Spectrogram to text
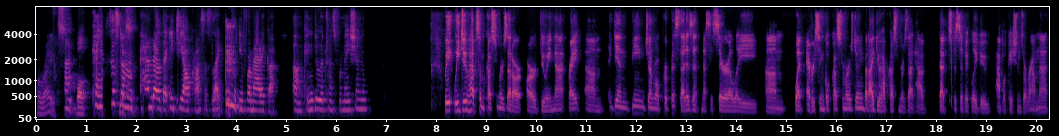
All right. Um, Well, Can your system handle the ETL process like Informatica? Um, can you do the transformation? We, we do have some customers that are, are doing that, right? Um, again, being general purpose, that isn't necessarily um, what every single customer is doing, but I do have customers that have, that specifically do applications around that.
